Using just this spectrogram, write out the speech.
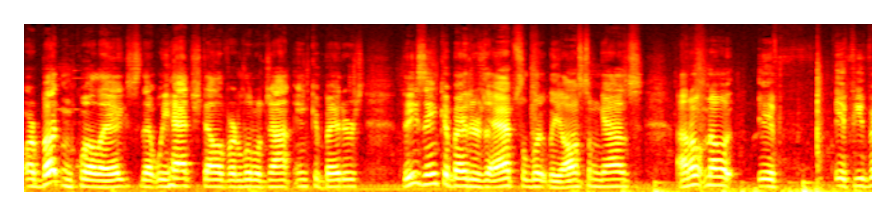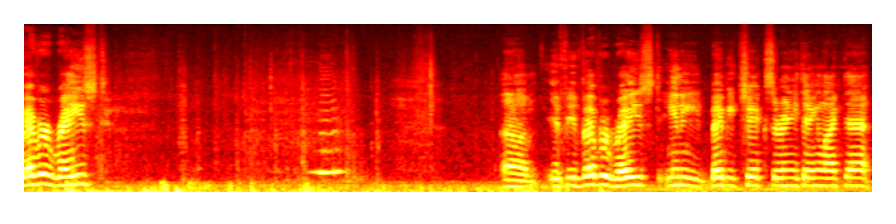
our button quail eggs that we hatched out of our little giant incubators. These incubators are absolutely awesome, guys. I don't know if if you've ever raised um, if you've ever raised any baby chicks or anything like that.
